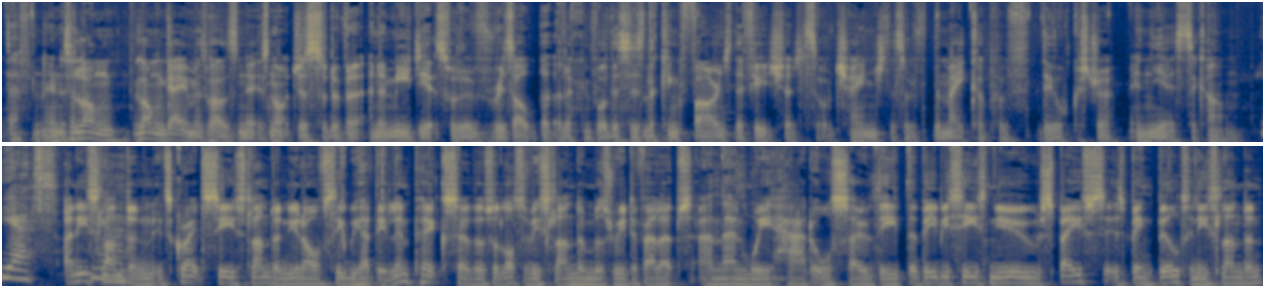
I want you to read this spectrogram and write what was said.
Definitely, and it's a long, long game as well, isn't it? It's not just sort of a, an immediate sort of result that they're looking for. This is looking far into the future to sort of change the sort of the makeup of the orchestra in the years to come. Yes, And East Yeah. London, it's great to see East London. You know, obviously we had the Olympics, so there was a lot of East London was redeveloped, and then we had also the the BBC's new space is being built in East London.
